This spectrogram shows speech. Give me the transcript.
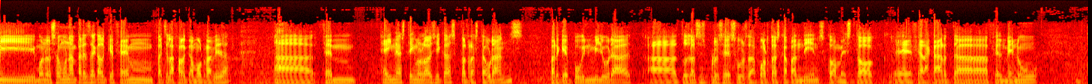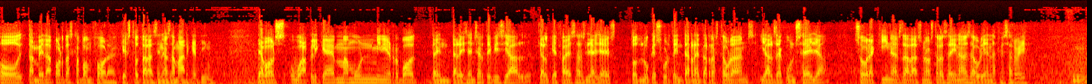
I, bueno, som una empresa que el que fem, faig la falca molt ràpida, uh, fem eines tecnològiques pels restaurants perquè puguin millorar uh, tots els seus processos de portes cap endins, com estoc, eh, fer la carta, fer el menú, o també de portes cap enfora, que és totes les eines de màrqueting. Llavors, ho apliquem amb un mini robot d'intel·ligència artificial que el que fa és es llegeix tot el que surt a internet als restaurants i els aconsella sobre quines de les nostres eines haurien de fer servir. Mm.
